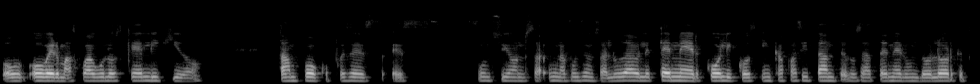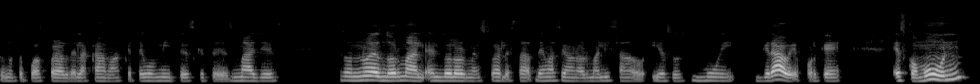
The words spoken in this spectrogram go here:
o, ver más coágulos que líquido, tampoco pues es, es función, una función saludable, tener cólicos incapacitantes, o sea, tener un dolor que tú no te puedas parar de la cama, que te vomites, que te desmayes. Eso no es normal, el dolor menstrual está demasiado normalizado y eso es muy grave porque es común,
